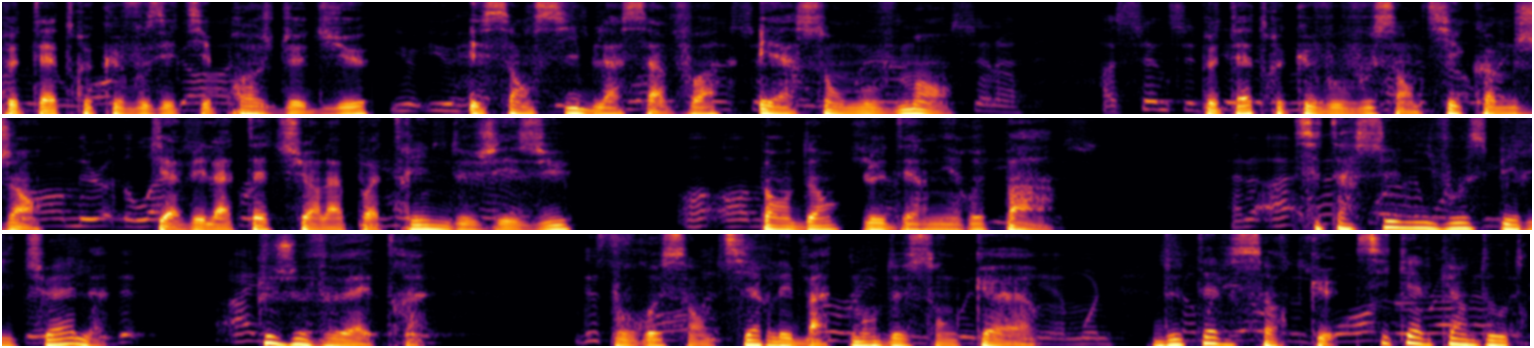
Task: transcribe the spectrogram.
Peut-être que vous étiez proche de Dieu et sensible à sa voix et à son mouvement. Peut-être que vous vous sentiez comme Jean, qui avait la tête sur la poitrine de Jésus pendant le dernier repas. C'est à ce niveau spirituel que je veux être pour ressentir les battements de son cœur, de telle sorte que si quelqu'un d'autre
